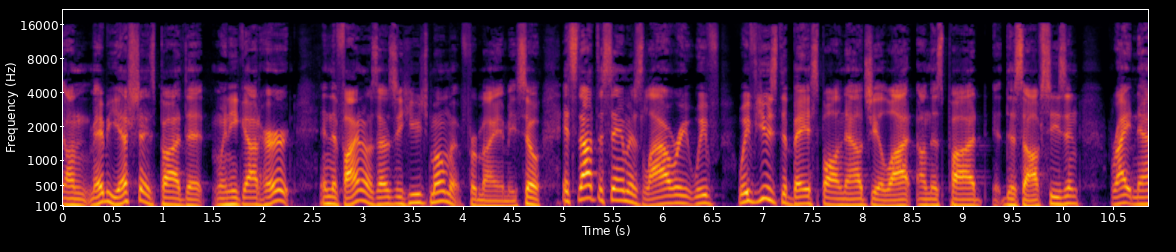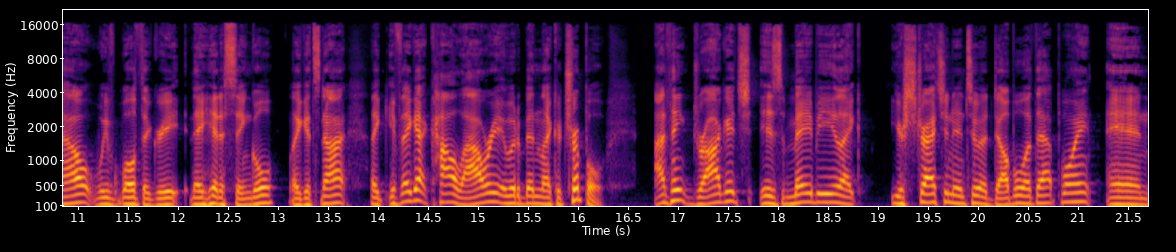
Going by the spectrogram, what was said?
on maybe yesterday's pod that when he got hurt in the finals, that was a huge moment for Miami. So it's not the same as Lowry. We've we've used the baseball analogy a lot on this pod this offseason. Right now, we've both agreed they hit a single. Like it's not like if they got Kyle Lowry, it would have been like a triple. I think Dragic is maybe like you're stretching into a double at that point. And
